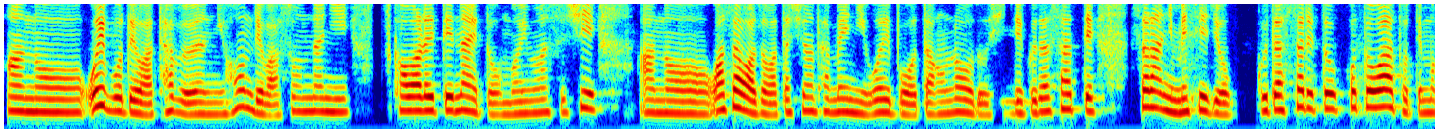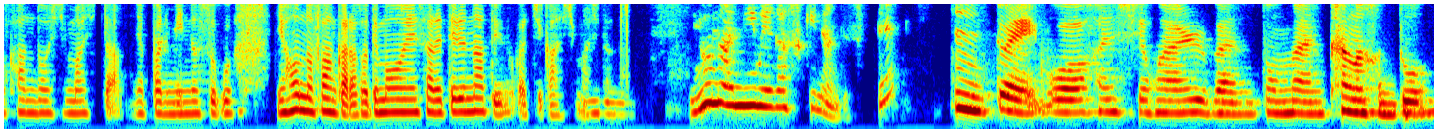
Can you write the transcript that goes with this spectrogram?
あの、ウェイボーでは多分日本ではそんなに使われてないと思いますし、あの、わざわざ私のためにウェイボーをダウンロードしてくださって、さらにメッセージをくださるということはとても感動しました。やっぱりみんなすごい、日本のファンからとても応援されてるなというのが実感しました。うん本のアニメが好きなんですって？うん、对、我很喜欢日本動漫、看了很多。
